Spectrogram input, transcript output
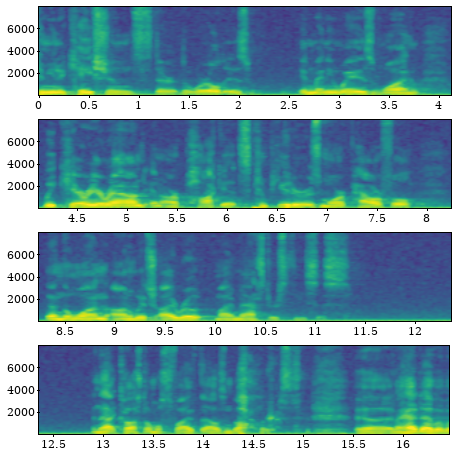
Communications, the world is in many ways one. We carry around in our pockets computers more powerful than the one on which I wrote my master's thesis. And that cost almost $5,000. uh, and I had to have a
